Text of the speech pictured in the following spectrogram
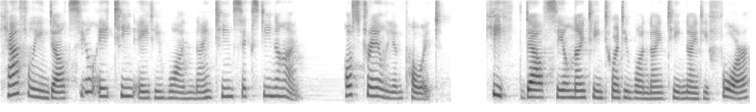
Kathleen Dalziel 1881-1969, Australian poet, Keith Dalziel 1921-1994,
